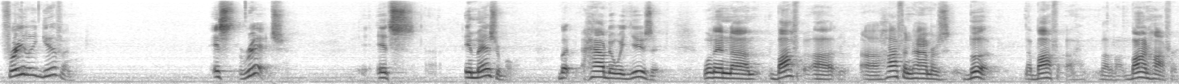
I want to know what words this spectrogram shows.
freely given. It's rich, it's immeasurable. But how do we use it? Well, in um, Bof, uh, uh, Hoffenheimer's book, uh, Bof, uh, Bonhoeffer's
